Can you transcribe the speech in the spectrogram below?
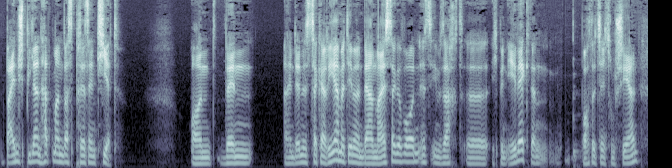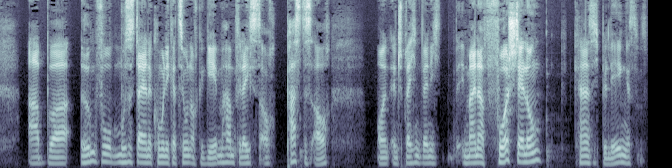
beiden Spielern hat man was präsentiert. Und wenn ein Dennis Zakaria, mit dem er in Bern Meister geworden ist, ihm sagt, äh, ich bin eh weg, dann braucht er sich nicht drum scheren aber irgendwo muss es da ja eine Kommunikation auch gegeben haben. Vielleicht ist es auch, passt es auch. Und entsprechend, wenn ich in meiner Vorstellung, kann das nicht belegen, ist,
